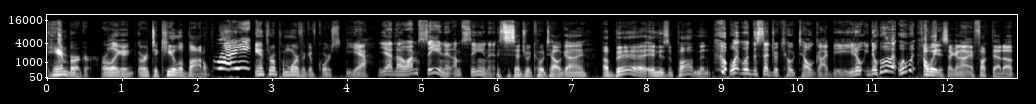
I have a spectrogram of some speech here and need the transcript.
hamburger or like a or a tequila bottle. Right? Anthropomorphic, of course. Yeah, yeah, no, I'm seeing it. I'm seeing it. It's the Sedgwick Hotel guy. A bear in his apartment. What would the Sedgwick Hotel guy be? You know, you know who? who would- Oh wait a second, I, I fucked that up.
